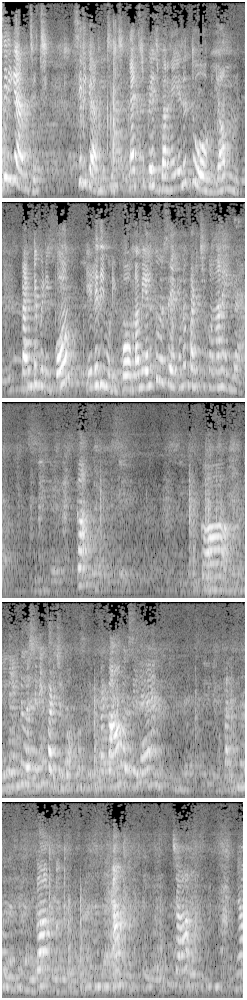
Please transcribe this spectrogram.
சிரிக்க ஆரம்பிச்சிருச்சு. சிரிக்க ஆரம்பிச்சிருச்சு. நெக்ஸ்ட் பேஜ் பாருங்க. எழுத்து ஓவியம். கண்டுபிடிப்போம் எழுதி முடிப்போம். நம்ம எழுத்து வரிசை ஏற்கனவே படிச்சிருக்கோம் தானே இல்லை? கா. கா. இந்த ரெண்டு வருஷனையும் படிச்சிருக்கோம். இப்ப கா வரிசையில கா. சா. ஞா,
